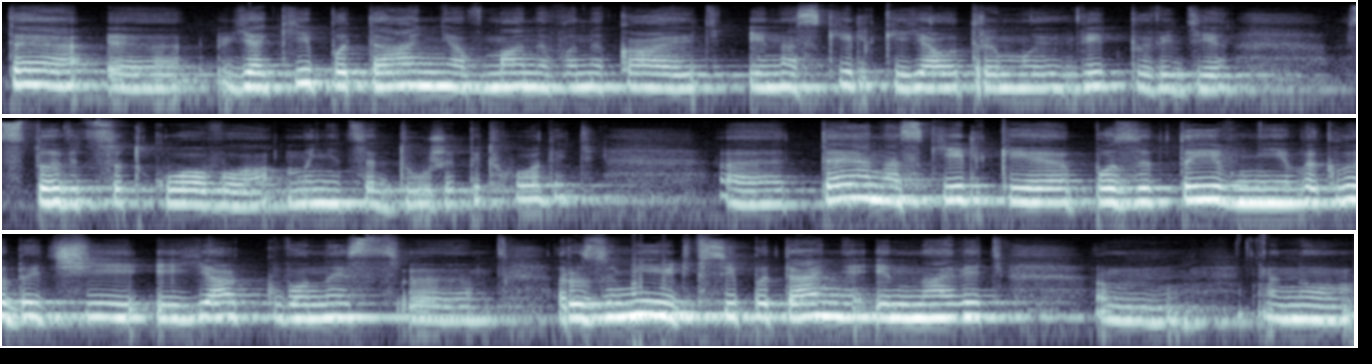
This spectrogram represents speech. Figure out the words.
те, е, які питання в мене виникають, і наскільки я отримую відповіді стовідсотково, мені це дуже підходить. Е, Те, наскільки позитивні викладачі і як вони е, розуміють всі питання, і навіть ну,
